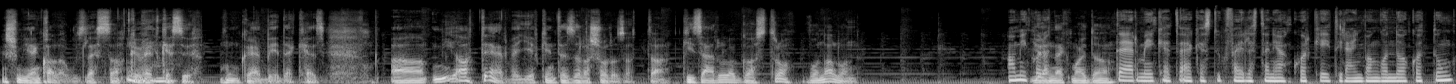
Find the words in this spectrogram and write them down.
És milyen kalauz lesz a következő Igen. munkaebédekhez. A, mi a terv egyébként ezzel a sorozattal? Kizárólag gasztro vonalon? Amikor Jönnek majd a terméket elkezdtük fejleszteni, akkor két irányban gondolkodtunk,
